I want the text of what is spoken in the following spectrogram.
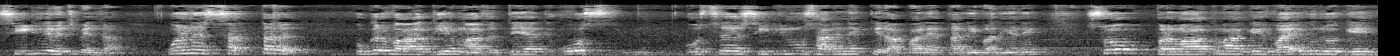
ਸਿਟੀ ਦੇ ਵਿੱਚ ਪੈਂਦਾ। ਉਹਨਾਂ ਨੇ 70 ਉਗਰਵਾਦ ਦੀ ਮਾਰ ਦਿੱਤੇ ਹੈ ਤੇ ਉਸ ਉਸ ਸਿਟੀ ਨੂੰ ਸਾਰੇ ਨੇ ਘੇਰਾ ਪਾ ਲਿਆ ਤਾਲਿਬਾਨੀਆਂ ਨੇ। ਸੋ ਪ੍ਰਮਾਤਮਾ ਅੱਗੇ ਵਾਹਿਗੁਰੂ ਅੱਗੇ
